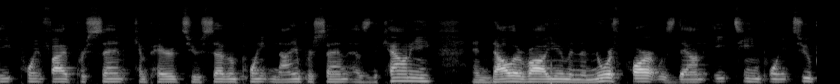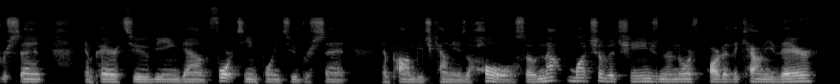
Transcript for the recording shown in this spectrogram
8.5% compared to 7.9% as the county. And dollar volume in the north part was down 18.2% compared to being down 14.2% in Palm Beach County as a whole. So not much of a change in the north part of the county there.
